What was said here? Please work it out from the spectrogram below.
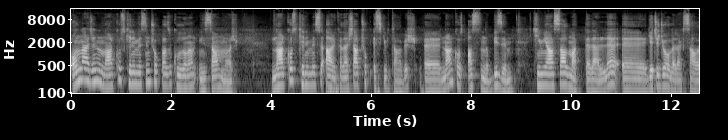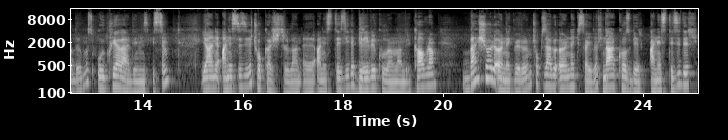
Onun haricinde narkoz kelimesini çok fazla kullanan insan var. Narkoz kelimesi arkadaşlar çok eski bir tabir. Ee, narkoz aslında bizim kimyasal maddelerle e, geçici olarak sağladığımız uykuya verdiğimiz isim. Yani anesteziyle çok karıştırılan, e, anesteziyle birebir kullanılan bir kavram. Ben şöyle örnek veriyorum. Çok güzel bir örnek sayılır. Narkoz bir anestezidir.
